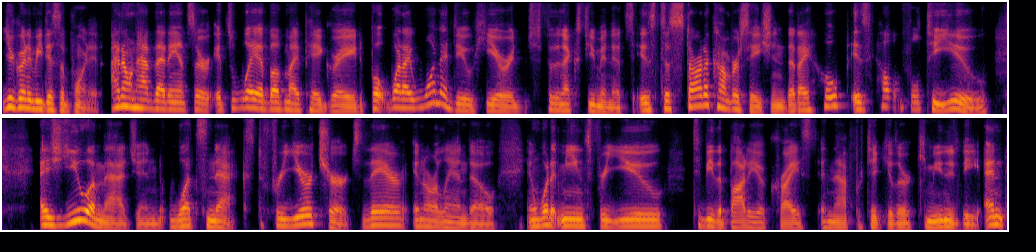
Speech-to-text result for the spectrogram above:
you're going to be disappointed. I don't have that answer. It's way above my pay grade. But what I want to do here just for the next few minutes is to start a conversation that I hope is helpful to you as you imagine what's next for your church there in Orlando and what it means for you to be the body of Christ in that particular community. And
